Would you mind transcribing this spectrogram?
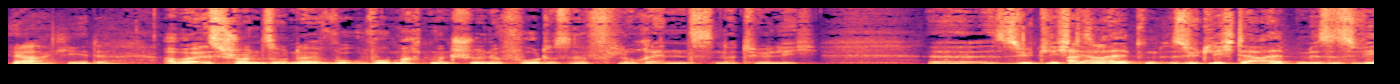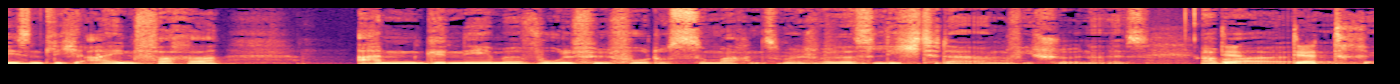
Ja, jede. Aber ist schon so, ne? Wo, wo macht man schöne Fotos? Ne? Florenz natürlich. Äh, südlich Also- der Alpen, südlich der Alpen ist es wesentlich einfacher, angenehme Wohlfühlfotos zu machen. Zum Beispiel, weil das Licht da irgendwie schöner ist. Aber der, der,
